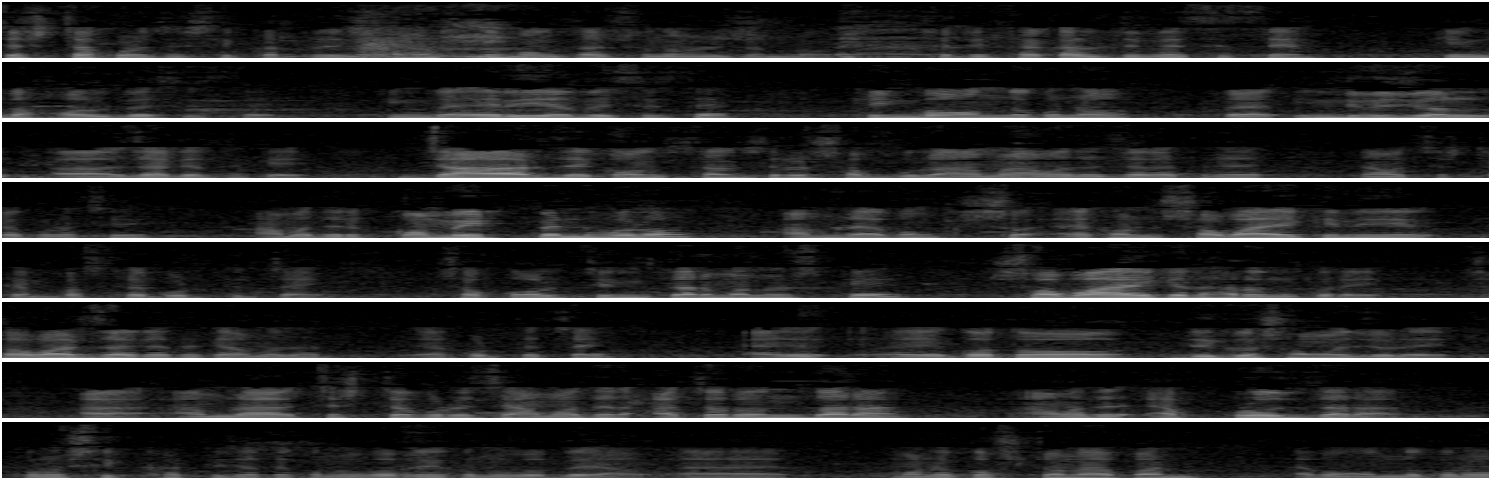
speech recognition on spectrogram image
চেষ্টা করেছি শিক্ষার্থীদের সমস্ত কনসার্ন শোনানোর জন্য, সেটি ফ্যাকাল্টি বেসিসে কিংবা হল বেসিসে কিংবা এরিয়া বেসিসে কিংবা অন্য কোনো ইন্ডিভিজুয়াল জায়গা থেকে। যার যে কনসার্ন ছিল, সবগুলো আমরা আমাদের জায়গা থেকে নেওয়ার চেষ্টা করেছি। আমাদের কমিটমেন্ট হলো, আমরা এবং এখন সবাইকে নিয়ে ক্যাম্পাসটা করতে চাই। সকল চিন্তার মানুষকে সবাইকে ধারণ করে সবার জায়গা থেকে আমরা করতে চাই। গত দীর্ঘ সময় জুড়ে আমরা চেষ্টা করেছি আমাদের আচরণ দ্বারা, আমাদের অ্যাপ্রোচ দ্বারা কোনো শিক্ষার্থী যাতে কোনোভাবে কোনোভাবে মনে কষ্ট না পান এবং অন্য কোনো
